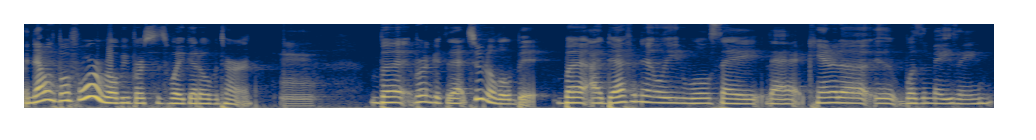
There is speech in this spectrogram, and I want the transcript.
and that was before Roe v. versus Wade got overturned. Mm. But we're gonna get to that too in a little bit. But I definitely will say that Canada it was amazing.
